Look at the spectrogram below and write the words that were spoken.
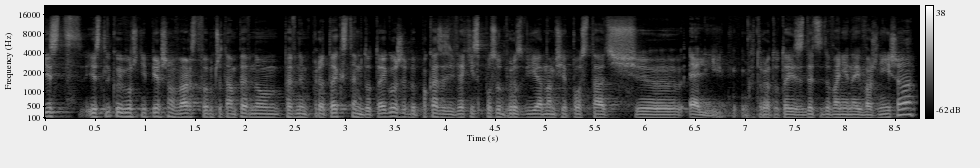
jest, jest tylko i wyłącznie pierwszą warstwą, czy tam pewną, pewnym pretekstem do tego, żeby pokazać, w jaki sposób rozwija nam się postać e, Eli, która tutaj jest zdecydowanie najważniejsza.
